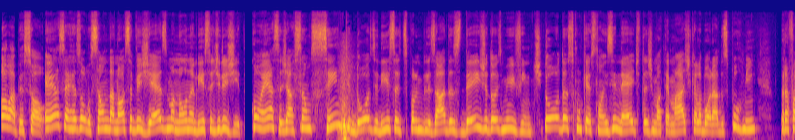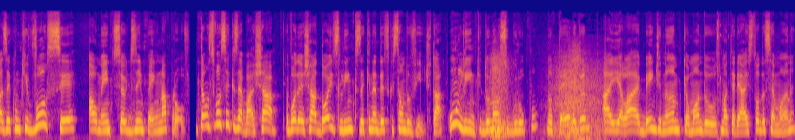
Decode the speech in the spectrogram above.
Olá, pessoal. Essa é a resolução da nossa 29ª lista dirigida. Com essa, já são 112 listas disponibilizadas desde 2020, todas com questões inéditas de matemática elaboradas por mim para fazer com que você aumente seu desempenho na prova. Então, se você quiser baixar, eu vou deixar dois links aqui na descrição do vídeo, tá? Um link do nosso grupo no Telegram, aí é lá, é bem dinâmico, eu mando os materiais toda semana.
